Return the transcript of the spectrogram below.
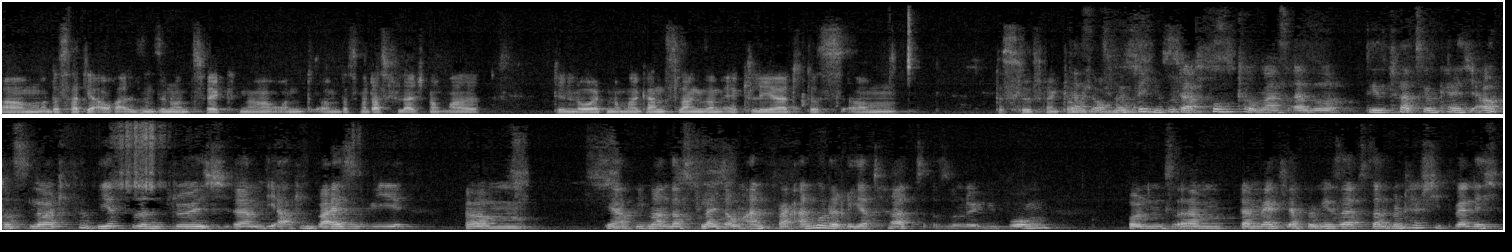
Ähm, und das hat ja auch alles einen Sinn und Zweck. Ne? Und ähm, dass man das vielleicht nochmal den Leuten nochmal ganz langsam erklärt, das, ähm, das hilft dann, glaube ich, auch. Das ist wirklich ein guter Punkt, Thomas. Also die Situation kenne ich auch, dass Leute verwirrt sind durch ähm, die Art und Weise, wie, ähm, ja, wie man das vielleicht am Anfang anmoderiert hat, so eine Übung. Und ähm, da merke ich auch bei mir selbst dann einen Unterschied, wenn ich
